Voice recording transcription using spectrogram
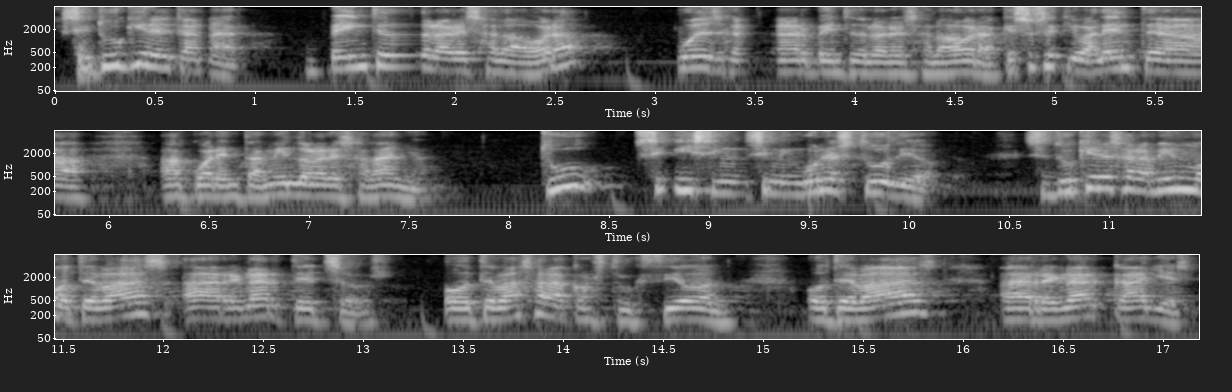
si tú quieres ganar 20 dólares a la hora, puedes ganar 20 dólares a la hora, que eso es equivalente a, a 40 mil dólares al año. Tú, y sin, sin ningún estudio, si tú quieres ahora mismo, te vas a arreglar techos, o te vas a la construcción, o te vas a arreglar calles,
